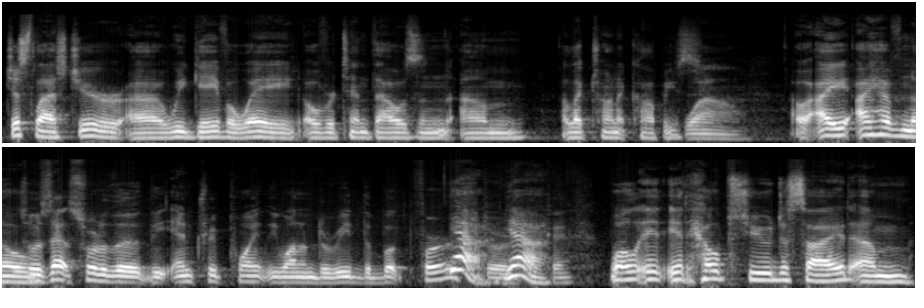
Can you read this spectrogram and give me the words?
just last year, uh, we gave away over 10,000 um, electronic copies. Wow. Oh, I, I have no. So is that sort of the, the entry point? You want them to read the book first? Yeah, or? yeah. Okay. Well, it, it helps you decide. Um,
